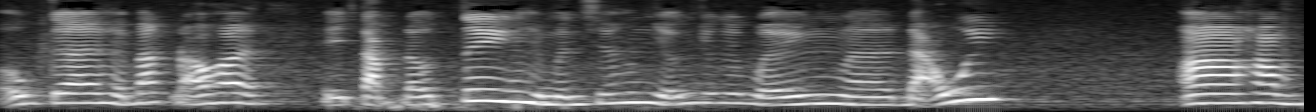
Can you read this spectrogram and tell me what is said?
Ok thì bắt đầu thôi. Thì tập đầu tiên thì mình sẽ hướng dẫn cho các bạn là đổi. À, không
